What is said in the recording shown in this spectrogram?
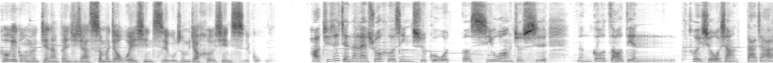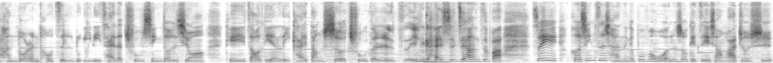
可不可以跟我们简单分析一下什么叫卫星持股，什么叫核心持股呢？好，其实简单来说，核心持股我的希望就是能够早点退休。我想大家很多人投资理理财的初心都是希望可以早点离开当社畜的日子，应该是这样子吧。嗯。所以核心资产那个部分，我那时候给自己想法就是，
